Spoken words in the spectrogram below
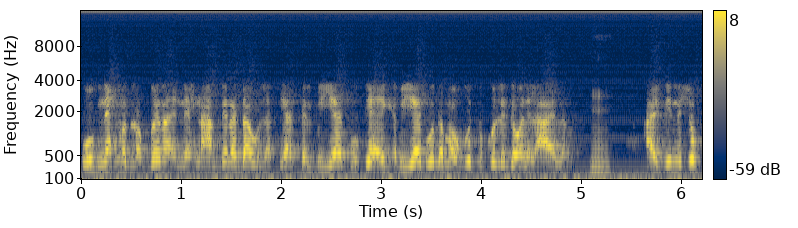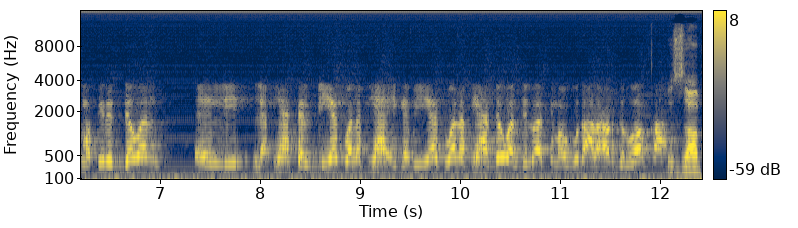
وبنحمد ربنا إن إحنا عندنا دولة فيها سلبيات وفيها إيجابيات وده موجود في كل دول العالم. مم. عايزين نشوف مصير الدول اللي لا فيها سلبيات ولا فيها إيجابيات ولا فيها دول دلوقتي موجودة على أرض الواقع. بالظبط.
